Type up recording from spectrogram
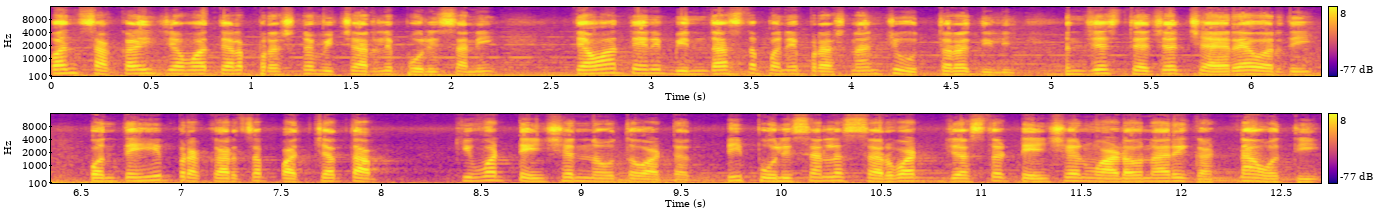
पण सकाळी जेव्हा त्याला प्रश्न विचारले पोलिसांनी तेव्हा त्याने बिंदास्तपणे प्रश्नांची उत्तरं दिली. म्हणजेच त्याच्या चेहऱ्यावरती कोणत्याही प्रकारचा पश्चाताप किंवा टेन्शन नव्हतं वाटत. आणि पोलिसांना सर्वात जास्त टेन्शन वाढवणारी घटना होती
